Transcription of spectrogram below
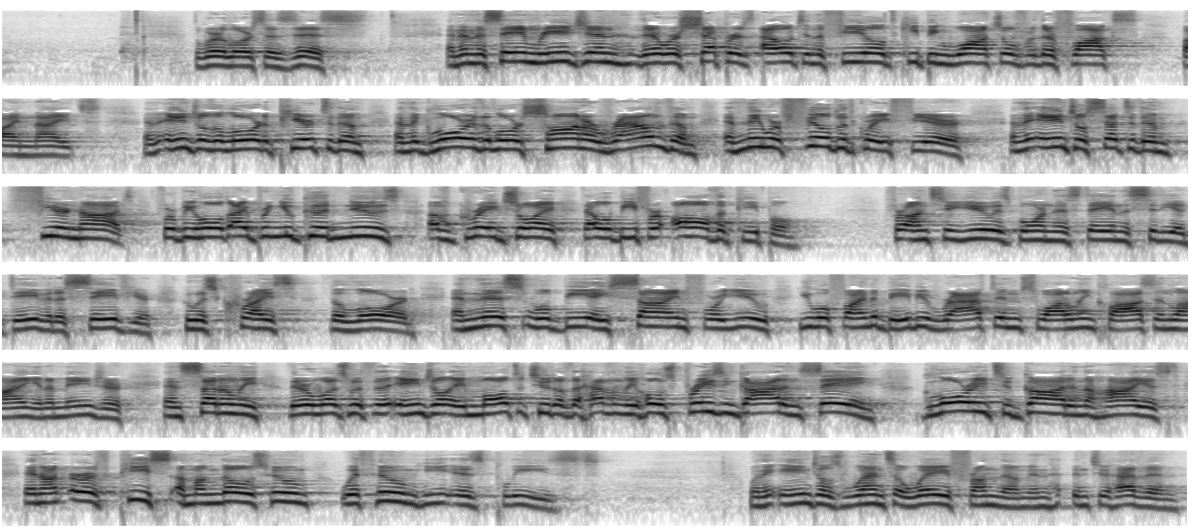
The word of the Lord says this And in the same region there were shepherds out in the field, keeping watch over their flocks by night. And the angel of the Lord appeared to them, and the glory of the Lord shone around them, and they were filled with great fear. And the angel said to them, Fear not, for behold, I bring you good news of great joy that will be for all the people. For unto you is born this day in the city of David a Savior, who is Christ the Lord. And this will be a sign for you. You will find a baby wrapped in swaddling cloths and lying in a manger. And suddenly there was with the angel a multitude of the heavenly host praising God and saying, Glory to God in the highest, and on earth peace among those whom, with whom he is pleased. When the angels went away from them in, into heaven,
